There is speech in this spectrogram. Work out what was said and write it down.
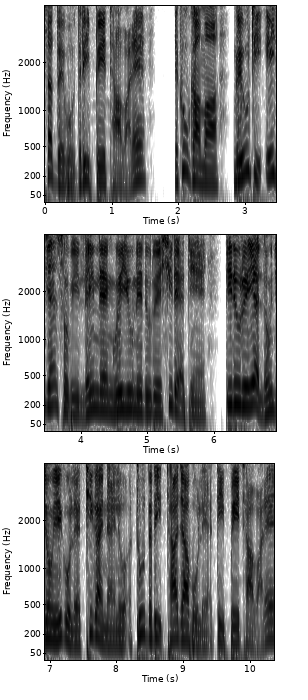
ဆက်သွယ်ဖို့သတိပေးထားပါတယ်။ယခုအခါမှာຫນွေဥတီအေဂျင့်ဆိုပြီးလိန်လယ်ငွေယူနေသူတွေရှိတဲ့အပြင် ပြည်သူတွေရဲ့လုံခြုံရေးကိုလည်းထိခိုက်နိုင်လို့အထူးသတိထားကြဖို့လည်းအသိပေးထားပါတယ်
